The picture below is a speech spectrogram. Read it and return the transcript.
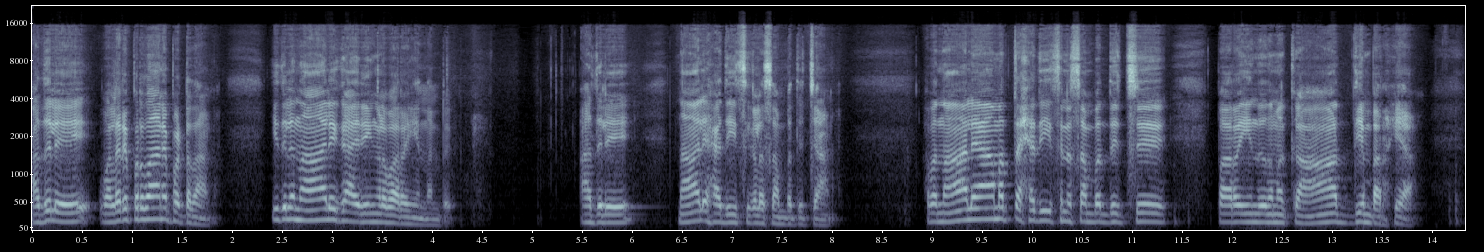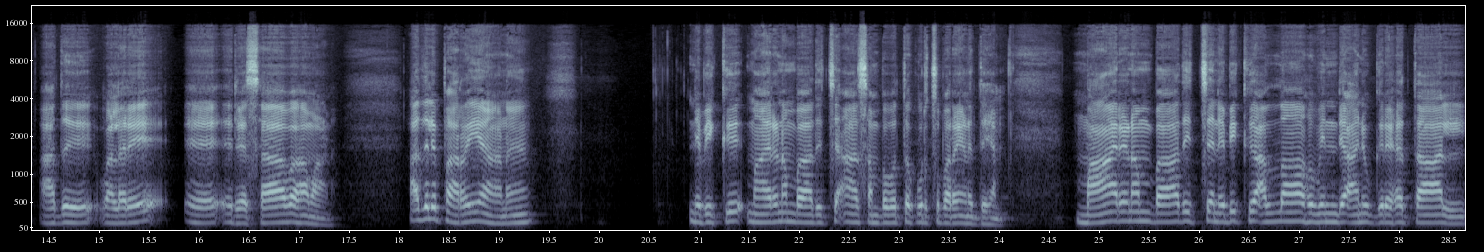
അതിൽ വളരെ പ്രധാനപ്പെട്ടതാണ്. ഇതിൽ നാല് കാര്യങ്ങൾ പറയുന്നുണ്ട്. അതിൽ നാല് ഹദീസുകളെ സംബന്ധിച്ചാണ്. അപ്പോൾ നാലാമത്തെ ഹദീസിനെ സംബന്ധിച്ച് പറയുന്നത് നമുക്ക് ആദ്യം പറയാം. അത് വളരെ രസാവഹമാണ്. അതിൽ പറയാണ് നബിക്ക് മാരണം ബാധിച്ച ആ സംഭവത്തെക്കുറിച്ച് പറയാണ് ഇദ്ദേഹം. മാരണം ബാധിച്ച നബിക്ക് അള്ളാഹുവിന്റെ അനുഗ്രഹത്താൽ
